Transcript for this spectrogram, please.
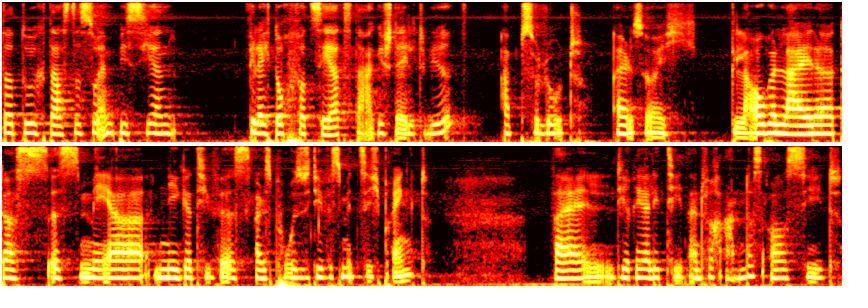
dadurch, dass das so ein bisschen vielleicht doch verzerrt dargestellt wird? Absolut. Also ich glaube leider, dass es mehr Negatives als Positives mit sich bringt, weil die Realität einfach anders aussieht.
